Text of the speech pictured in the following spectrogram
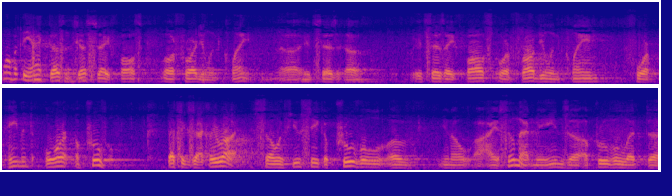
Well, but the Act doesn't just say false or fraudulent claim. Uh, it says uh, it says a false or fraudulent claim for payment or approval. That's exactly right. So if you seek approval of, you know, I assume that means uh, approval that uh,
